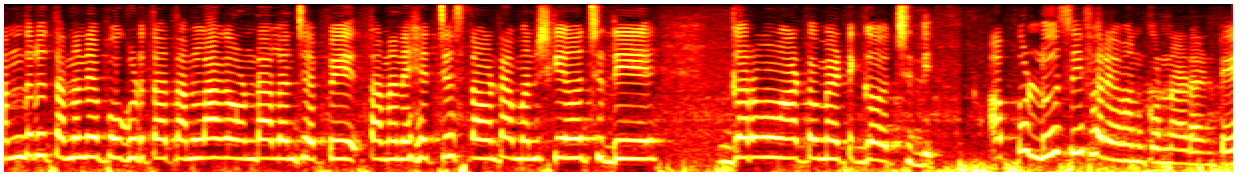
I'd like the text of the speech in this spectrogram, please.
అందరూ తననే పొగుడుతా తనలాగా ఉండాలని చెప్పి తనని హెచ్చిస్తూ ఉంటే ఆ మనిషికి ఏమొచ్చింది గర్వం ఆటోమేటిక్గా వచ్చింది అప్పుడు లూసిఫర్ ఏమనుకున్నాడంటే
